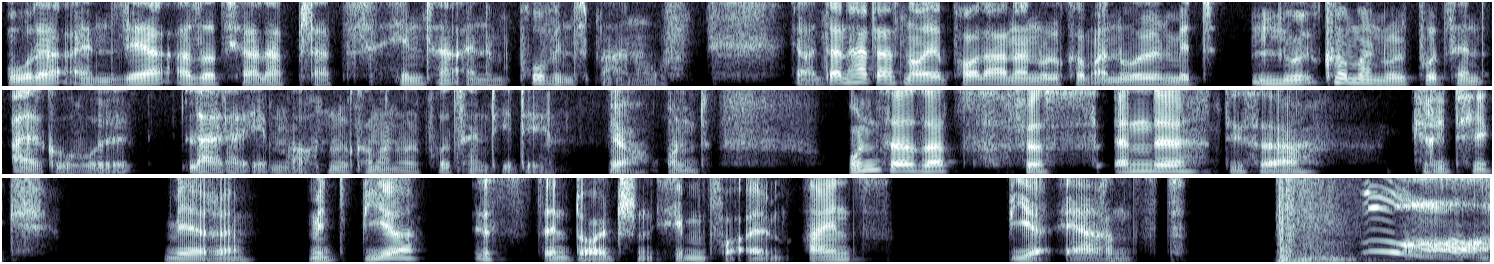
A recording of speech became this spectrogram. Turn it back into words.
Oder ein sehr asozialer Platz hinter einem Provinzbahnhof. Ja, und dann hat das neue Paulaner 0,0 mit 0,0% Alkohol leider eben auch 0,0% Idee. Ja, und unser Satz fürs Ende dieser Kritik wäre, mit Bier ist es den Deutschen eben vor allem eins, Bier ernst. Oh.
